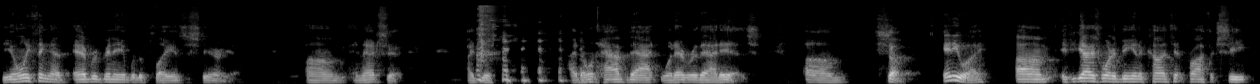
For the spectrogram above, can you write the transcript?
the only thing I've ever been able to play is a stereo, um, and that's it. I just I don't have that, whatever that is. Um, so anyway, um, if you guys want to be in a content profit seat,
